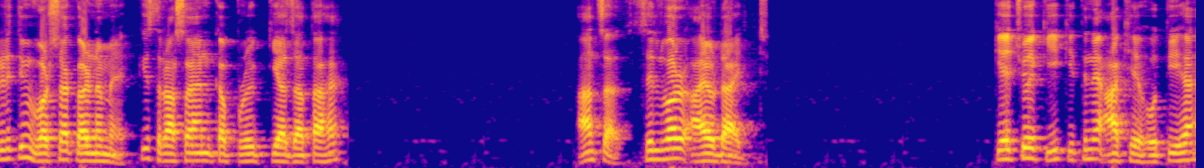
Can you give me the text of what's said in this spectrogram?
कृत्रिम वर्षा करने में किस रसायन का प्रयोग किया जाता है? आंसर सिल्वर आयोडाइड केचुए की कितने आँखें होती है?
